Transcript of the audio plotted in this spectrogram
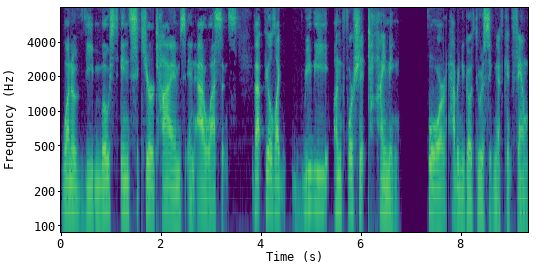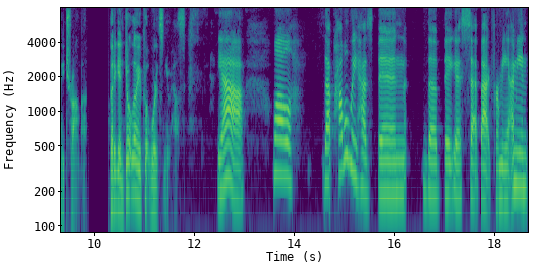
one of the most insecure times in adolescence. That feels like really unfortunate timing for having to go through a significant family trauma. But again, don't let me put words in your mouth. Yeah. Well, that probably has been the biggest setback for me. I mean,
